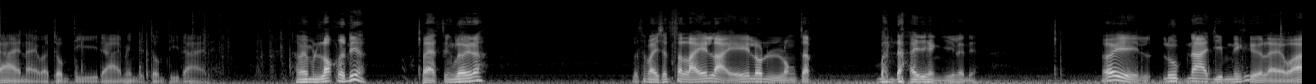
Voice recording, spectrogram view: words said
ได้ไหนว่าโจมตีได้ไม่เห็นจะโจมตีได้เลยทำไมมันล็อกเลยเนี่ย แปลกจังเลยนะแล้วทำไมฉันสไลด์ไหลล่นลงจากบันไดอย่างนี้เลยเนี่ยเฮ้ย รูปหน้ายิ้มนี่คืออะไรวะ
